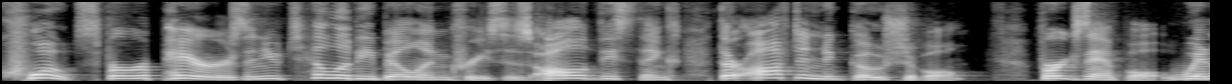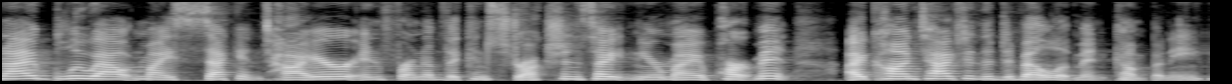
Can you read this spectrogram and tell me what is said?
quotes for repairs and utility bill increases, all of these things, they're often negotiable. For example, when I blew out my second tire in front of the construction site near my apartment, I contacted the development company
